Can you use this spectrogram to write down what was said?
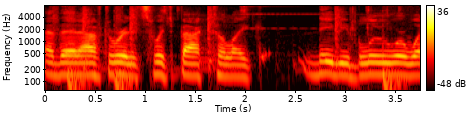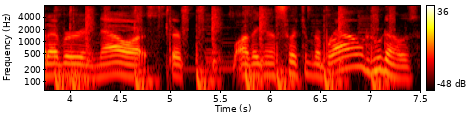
And then afterward, it switched back to like navy blue or whatever. And now are, are they going to switch them to brown? Who knows?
